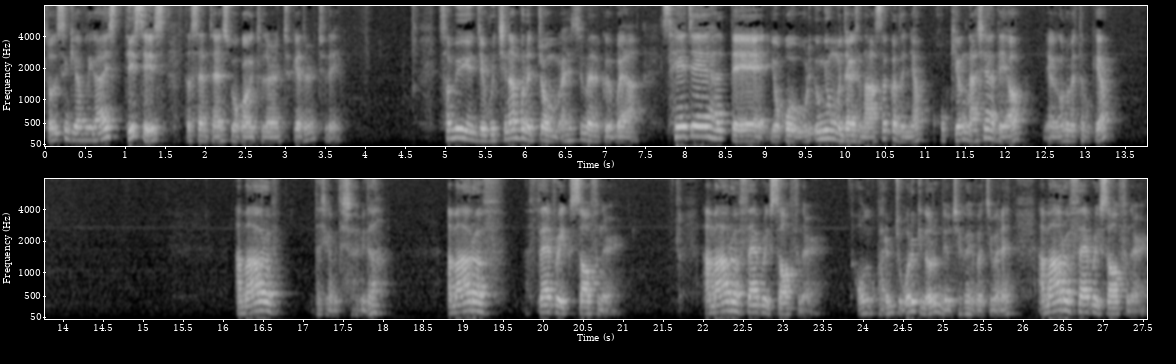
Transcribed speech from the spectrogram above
So listen carefully guys. This is the sentence we're going to learn together today. 섬유유연제 우리 지난번에 좀 했으면 그 뭐야 세제할 때 요거 우리 응용 문장에서 나왔었거든요. 꼭 기억나셔야 돼요. 영어로 뱉어볼게요. I'm out of 다시 갑니다. 죄송합니다. I'm out of fabric softener. I'm out of fabric softener. 오늘 발음 좀 어렵긴 어렵네요. 제가 해봤지만은 I'm out of fabric softener.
